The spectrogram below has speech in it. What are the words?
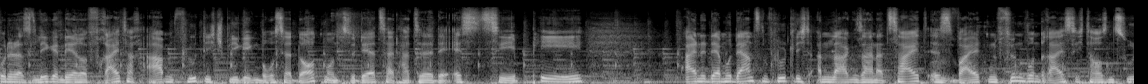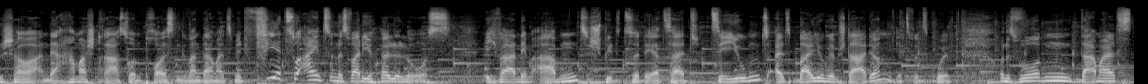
Oder das legendäre Freitagabend Flutlichtspiel gegen Borussia Dortmund. Zu der Zeit hatte der SCP eine der modernsten Flutlichtanlagen seiner Zeit. Es weilten 35.000 Zuschauer an der Hammerstraße und Preußen gewann damals mit 4 zu 1 und es war die Hölle los. Ich war an dem Abend, spielte zu der Zeit C-Jugend als Balljunge im Stadion. Jetzt wird's cool. Und es wurden damals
